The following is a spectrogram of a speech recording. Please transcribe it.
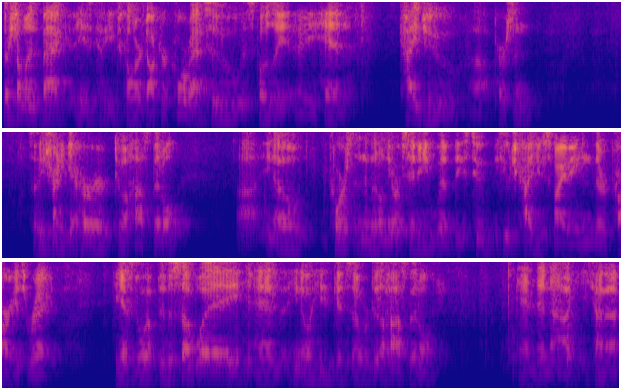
There's someone in the back. He's calling her Dr. Korvats, who is supposedly a head kaiju uh, person. So he's trying to get her to a hospital uh, you know, of course, in the middle of New York City with these two huge kaiju's fighting, their car gets wrecked. He has to go up through the subway, and you know he gets over to the hospital, and then uh, he kind of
